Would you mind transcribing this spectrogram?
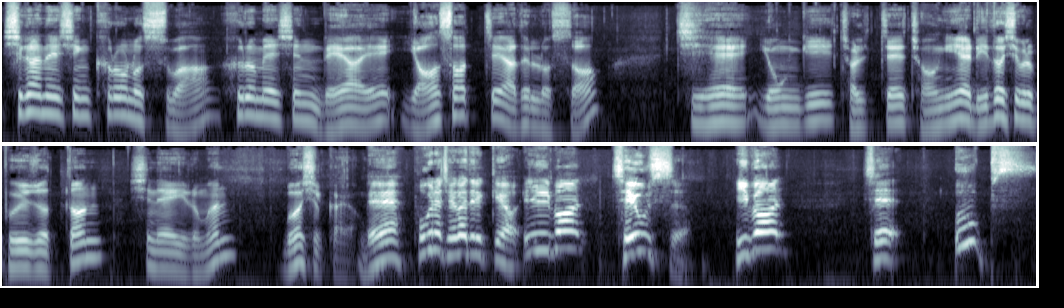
시간의 신 크로노스와 흐름의 신 레아의 여섯째 아들로서 지혜, 용기, 절제, 정의의 리더십을 보여줬던 신의 이름은 무엇일까요? 네, 보기는 제가 드릴게요. 1번 제우스, 2번 제 읍스,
